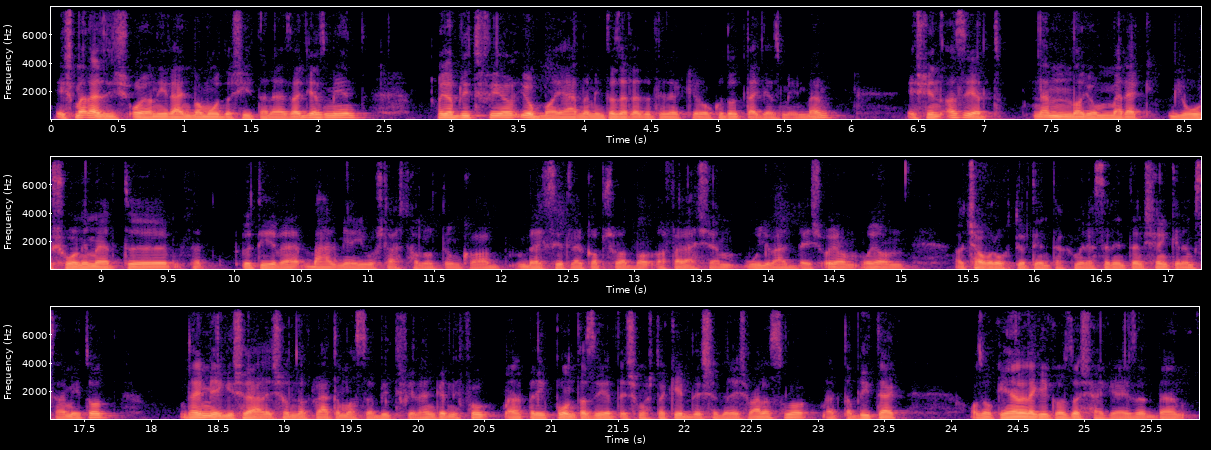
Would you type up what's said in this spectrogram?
és már ez is olyan irányba módosítaná az egyezményt, hogy a brit fél jobban járna, mint az eredetileg kialakodott egyezményben. És én azért nem nagyon merek jósolni, mert hát öt éve bármilyen jóslást hallottunk a brexit kapcsolatban, a fele úgy vált be, és olyan, olyan a csavarok történtek, amire szerintem senki nem számított, de én mégis reálisabbnak látom azt, hogy a brit fél engedni fog, már pedig pont azért, és most a kérdésedre is válaszolok, mert a britek azok jelenlegi gazdasági helyzetben,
